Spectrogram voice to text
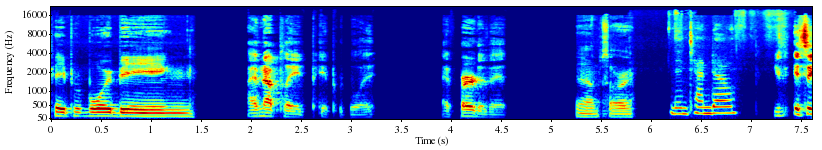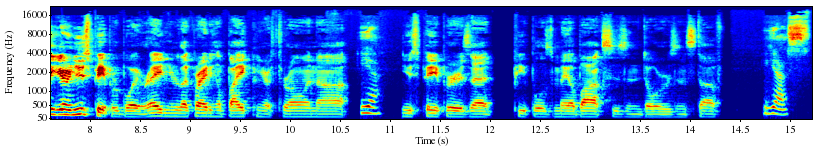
Paperboy being. I have not played Paperboy. I've heard of it. Yeah, I'm sorry. Nintendo. It's like you're a newspaper boy, right? And you're like riding a bike and you're throwing uh, Yeah. newspapers at people's mailboxes and doors and stuff. Yes.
